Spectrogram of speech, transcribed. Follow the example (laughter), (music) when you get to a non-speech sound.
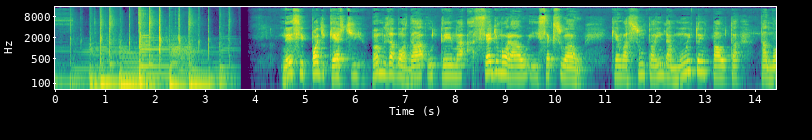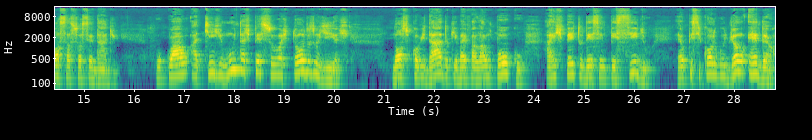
Nesse podcast, vamos abordar o tema assédio moral e sexual, que é um assunto ainda muito em pauta na nossa sociedade, o qual atinge muitas pessoas todos os dias. Nosso convidado, que vai falar um pouco a respeito desse empecilho, é o psicólogo John Ender.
